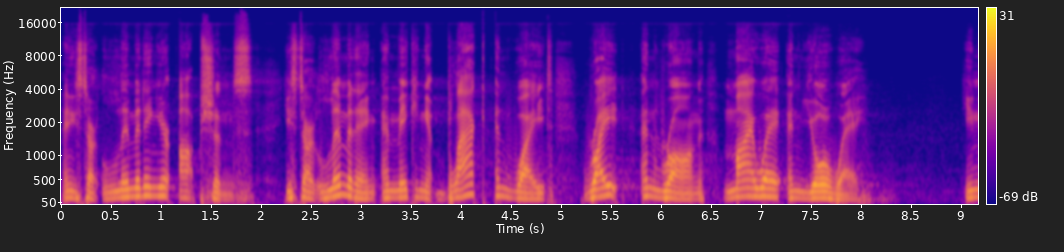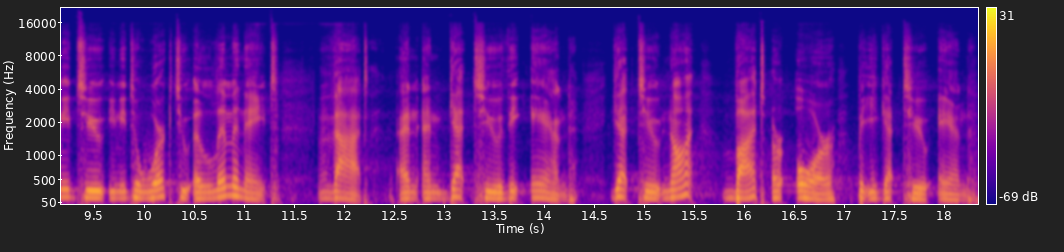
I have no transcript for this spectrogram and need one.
And you start limiting your options you start limiting and making it black and white, right and wrong, my way and your way. You need to, you need to work to eliminate that and, and get to the and. Get to not but or or, but you get to and.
